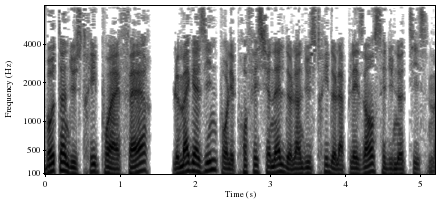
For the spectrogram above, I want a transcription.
Boatindustrie.fr, le magazine pour les professionnels de l'industrie de la plaisance et du nautisme.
